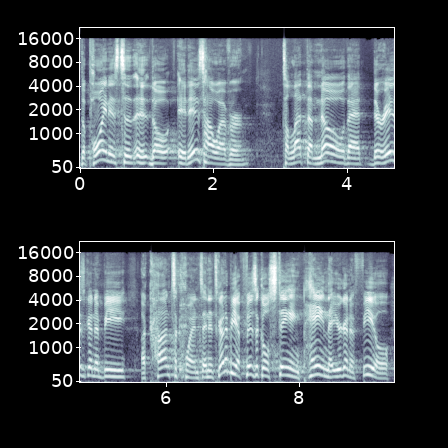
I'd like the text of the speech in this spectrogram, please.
The point is to, uh, though it is, however, to let them know that there is going to be a consequence and it's going to be a physical stinging pain that you're going to feel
